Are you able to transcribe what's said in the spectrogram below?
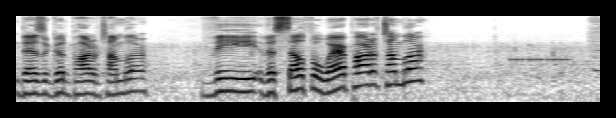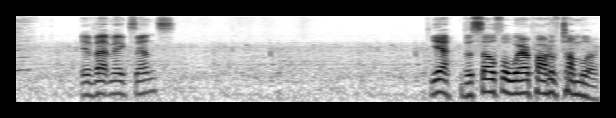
There's a good part of Tumblr. The the self-aware part of Tumblr? If that makes sense. Yeah, the self-aware part of Tumblr.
